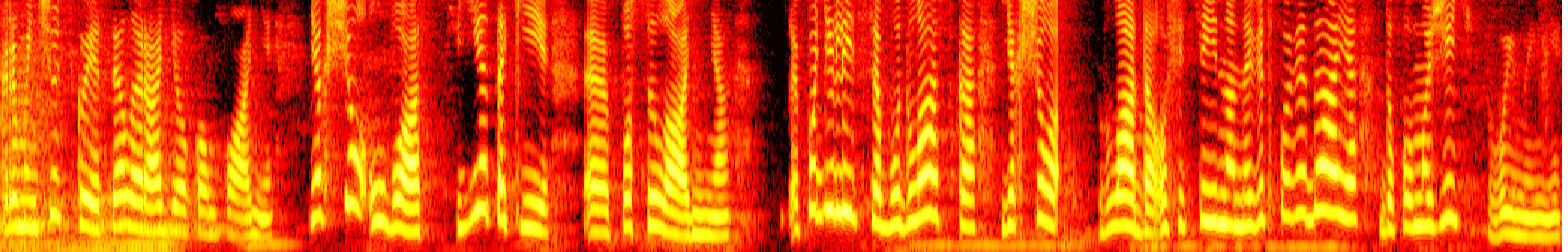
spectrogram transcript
Кременчуцької телерадіокомпанії. Якщо у вас є такі е, посилання, поділіться, будь ласка, якщо влада офіційно не відповідає, допоможіть ви мені.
